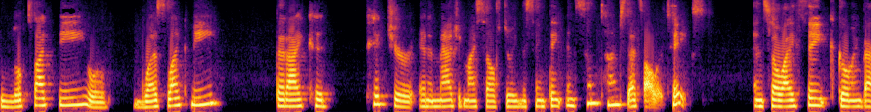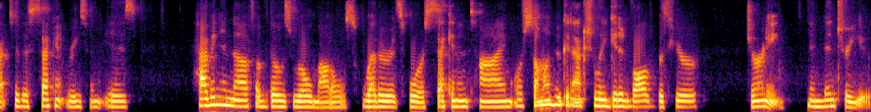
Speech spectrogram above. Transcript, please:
who looked like me or was like me that I could picture and imagine myself doing the same thing. And sometimes that's all it takes. And so I think going back to the second reason is having enough of those role models, whether it's for a second in time or someone who can actually get involved with your journey and mentor you.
